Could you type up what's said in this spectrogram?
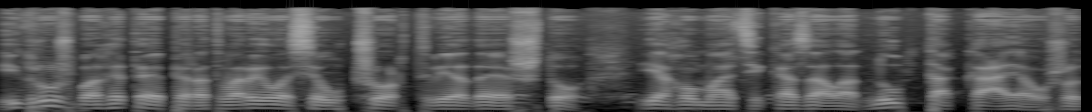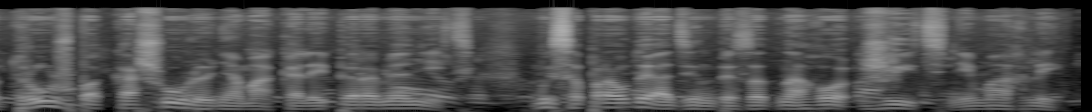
І дружба гэтая ператварылася ў чорт ведае што яго маці казала ну такая ўжо дружба кашулю няма калі перамяніць мы сапраўды адзін без аднаго жыць не маглі.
